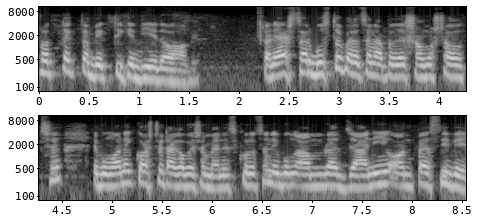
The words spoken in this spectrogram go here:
প্রত্যেকটা ব্যক্তিকে দিয়ে দেওয়া হবে। কারণ অ্যাশ স্যার বুঝতে পেরেছেন আপনাদের সমস্যা হচ্ছে এবং অনেক কষ্টে টাকা পয়সা ম্যানেজ করেছেন এবং আমরা জানি অন প্যাসিভে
